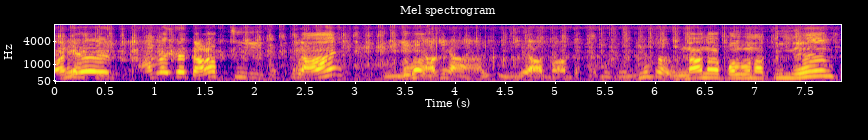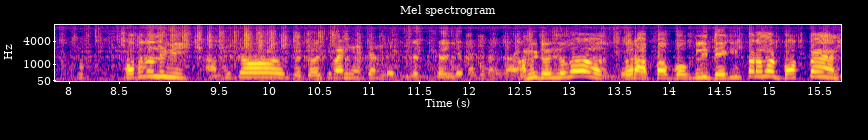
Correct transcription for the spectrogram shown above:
আমরা এটা দাঁড়াচ্ছি। তুই আয় এ না না না বলব না তুই নে। কতটা নিবি? আমি তো ডলতে পারি আমি ডল দেবো? তোর আব্বা বগলি দেখলি পর আমার বক প্যান্ট।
